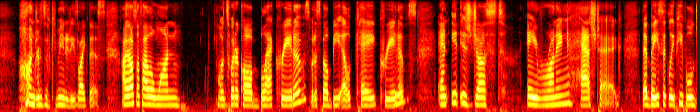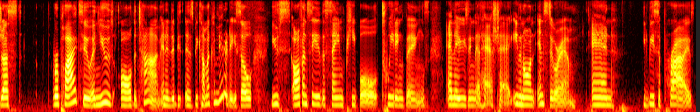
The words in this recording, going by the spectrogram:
hundreds of communities like this. I also follow one on Twitter called Black Creatives, but it's spelled B L K Creatives. And it is just a running hashtag that basically people just reply to and use all the time and it has become a community. So you often see the same people tweeting things and they're using that hashtag even on instagram and you'd be surprised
